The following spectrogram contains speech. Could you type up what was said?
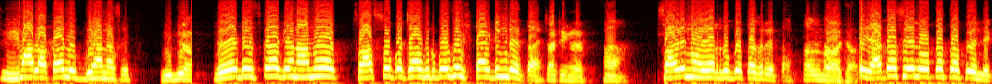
माल आता है लुधियाना से। लुधियाना। रेट इसका क्या नाम है? सात सौ पचास रूपए से स्टार्टिंग रहता है। स्टार्टिंग में हाँ। साढ़े नौ हजार रूपए तक रहता है साढ़े नौ हजार ज्यादा सेल होता था पहले.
